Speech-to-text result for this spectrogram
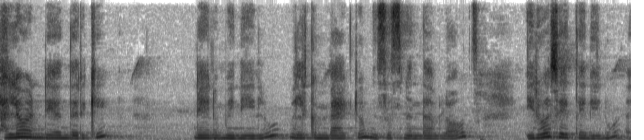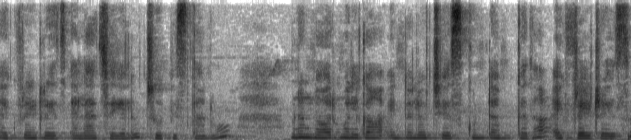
హలో అండి అందరికీ. నేను మీ నీళ్ళు welcome back to Mrs Nanda vlogs. ఈరోజైతే నేను ఎగ్ ఫ్రైడ్ రైస్ ఎలా చేయాలో చూపిస్తాను. మనం నార్మల్గా ఇంట్లో చేసుకుంటాం కదా ఎగ్ ఫ్రైడ్ రైస్.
